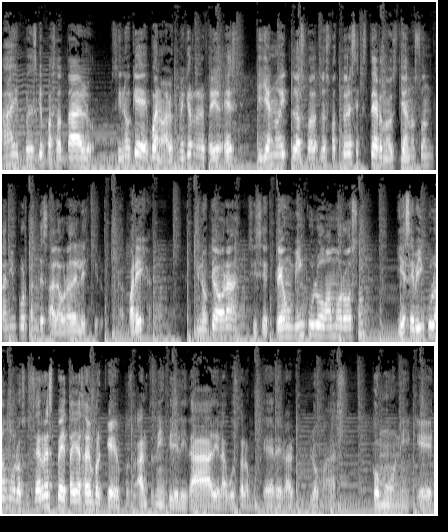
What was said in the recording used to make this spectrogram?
Ay, pues es que pasó tal, sino que, bueno, a lo que me quiero referir es que ya no hay, los, los factores externos ya no son tan importantes a la hora de elegir una pareja, sino que ahora si se crea un vínculo amoroso y ese vínculo amoroso se respeta, ya saben, porque pues, antes la infidelidad y el abuso de la mujer era lo más común y que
